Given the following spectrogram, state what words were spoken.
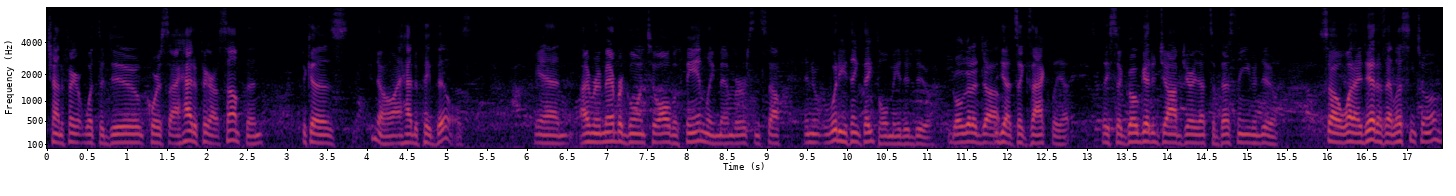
trying to figure out what to do. Of course, I had to figure out something because you know I had to pay bills. And I remember going to all the family members and stuff. And what do you think they told me to do? Go get a job. Yeah, that's exactly it. They said, go get a job, Jerry. That's the best thing you can do. So what I did is I listened to them,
